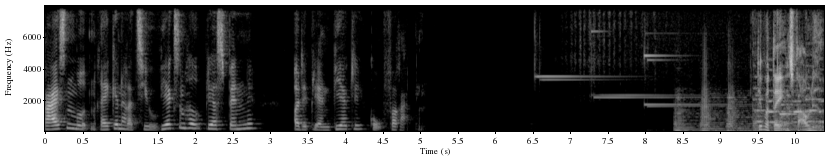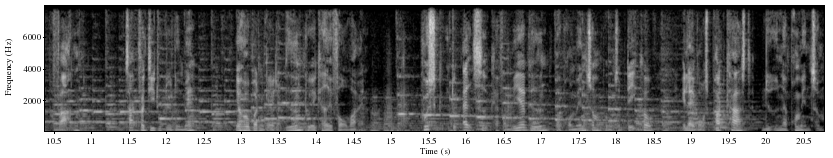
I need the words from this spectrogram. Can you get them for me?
Rejsen mod den regenerative virksomhed bliver spændende, og det bliver en virkelig god forretning. Det var dagens faglighed på farten. Tak fordi du lyttede med. Jeg håber, den gav dig viden, du ikke havde i forvejen. Husk, at du altid kan få mere viden på promentum.dk eller i vores podcast Lyden af Promentum.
